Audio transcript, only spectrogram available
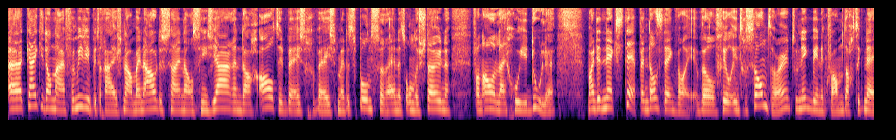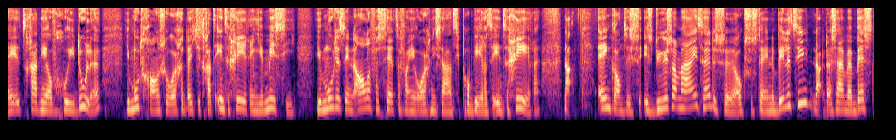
Uh, kijk je dan naar een familiebedrijf? Nou, mijn ouders zijn al sinds jaar en dag altijd bezig geweest met het sponsoren en het ondersteunen van allerlei goede doelen. Maar de next step, en dat is denk ik wel, wel veel interessanter. Toen ik binnenkwam, dacht ik: nee, het gaat niet over goede doelen. Je moet gewoon zorgen dat je het gaat integreren in je missie. Je moet het in alle facetten van je organisatie proberen te integreren. Nou, één kant is, is duurzaamheid, hè, dus uh, ook sustainability. Nou, daar zijn we best,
